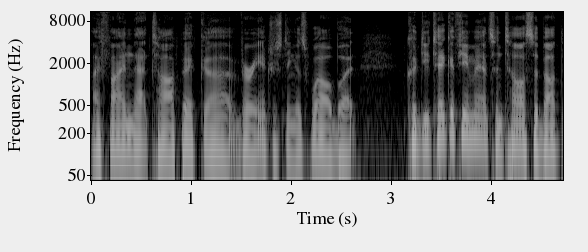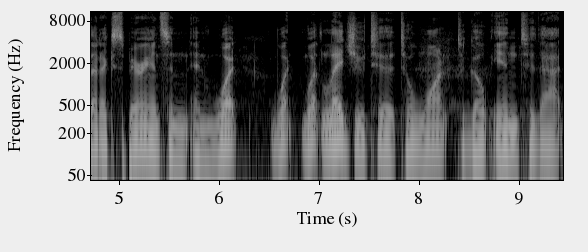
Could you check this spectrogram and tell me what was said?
I find that topic uh, very interesting as well. But could you take a few minutes and tell us about that experience and, and what what what led you to to want to go into that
